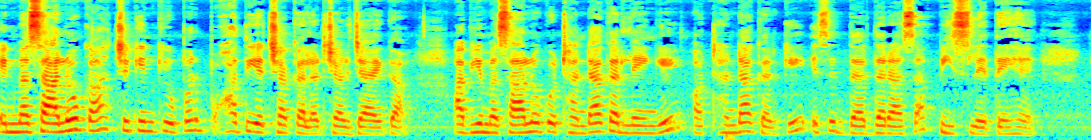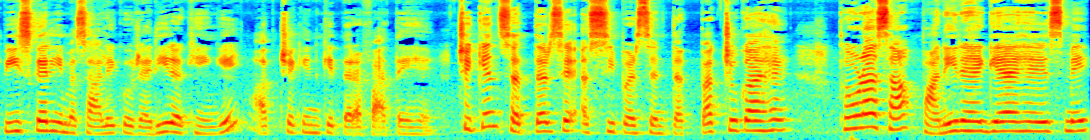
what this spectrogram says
इन मसालों का चिकन के ऊपर बहुत ही अच्छा कलर चढ़ जाएगा। अब ये मसालों को ठंडा कर लेंगे और ठंडा करके इसे दरदरा सा पीस लेते हैं। पीस कर ये मसाले को रेडी रखेंगे। अब चिकन की तरफ़ आते हैं। चिकन 70 से 80 परसेंट तक पक चुका है। थोड़ा सा पानी रह गया है इसमें।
